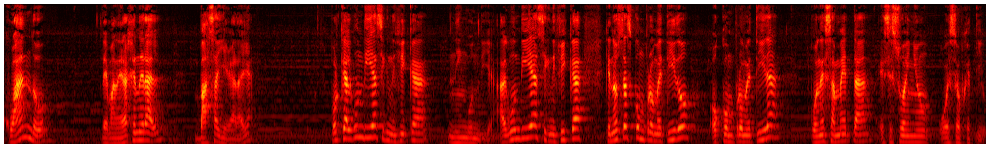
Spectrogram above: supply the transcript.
cuándo, de manera general, vas a llegar allá. Porque algún día significa ningún día. Algún día significa que no estás comprometido o comprometida con esa meta, ese sueño o ese objetivo.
